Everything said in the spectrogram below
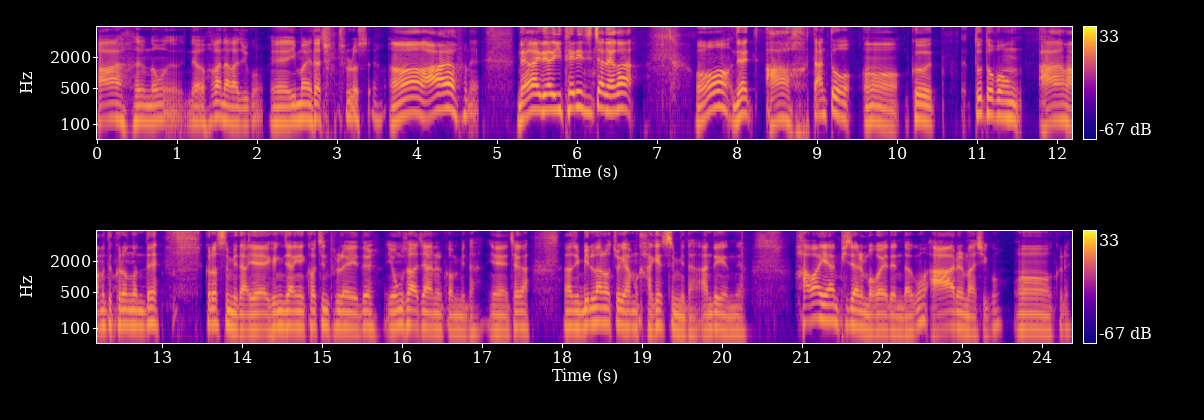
아, 너무 내가 화가 나가지고, 예, 이마에다 좀 둘렀어요. 어, 아유, 네. 내가, 내가 이태리 진짜 내가, 어, 내, 아, 딴 또, 어, 그, 뚜도봉, 아, 아무튼 그런 건데, 그렇습니다. 예, 굉장히 거친 플레이들 용서하지 않을 겁니다. 예, 제가 나중에 밀라노 쪽에 한번 가겠습니다. 안 되겠네요. 하와이안 피자를 먹어야 된다고? 아를 마시고? 어, 그래.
